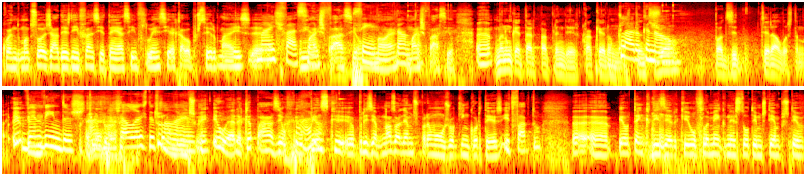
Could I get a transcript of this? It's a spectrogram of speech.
quando uma pessoa já desde a infância tem essa influência, acaba por ser mais eh, Mais fácil. mais fácil, Sim, não é? pronto. Mais fácil. Ah, Mas nunca é tarde para aprender, qualquer um. Claro Portanto, que não. João, podes ir ter aulas também. Bem-vindos às aulas flamenco. comigo. Eu era capaz. Eu, eu Claro. penso que, eu, por exemplo, nós olhamos para um Joaquim Cortês e, de facto, ah, ah, eu tenho que dizer que o Flamengo, nestes últimos tempos, teve,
